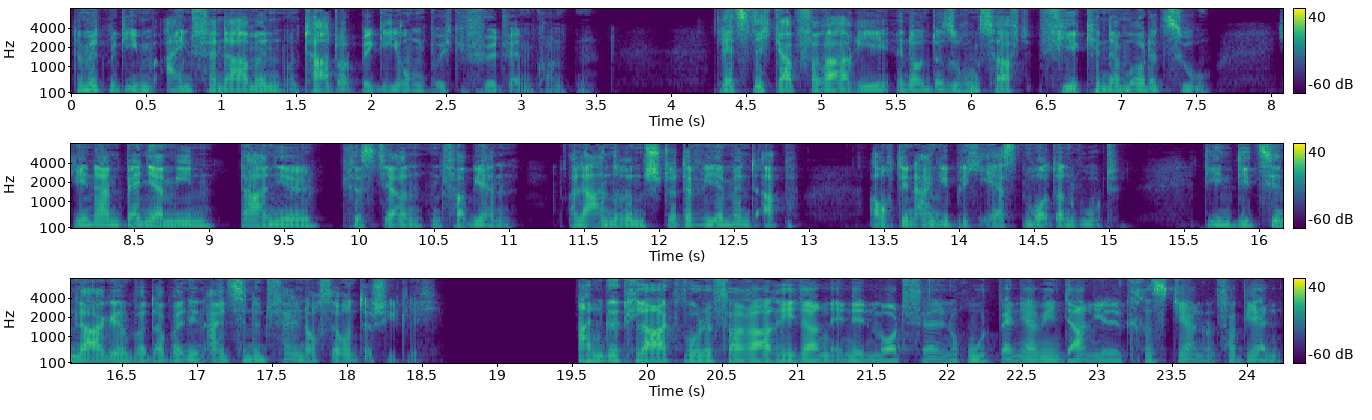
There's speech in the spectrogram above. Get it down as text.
damit mit ihm Einvernahmen und Tatortbegehungen durchgeführt werden konnten. Letztlich gab Ferrari in der Untersuchungshaft vier Kindermorde zu. Jene an Benjamin, Daniel, Christian und Fabienne. Alle anderen stritt er vehement ab. Auch den angeblich ersten Mord an Ruth. Die Indizienlage war dabei in den einzelnen Fällen auch sehr unterschiedlich. Angeklagt wurde Ferrari dann in den Mordfällen Ruth, Benjamin, Daniel, Christian und Fabienne.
